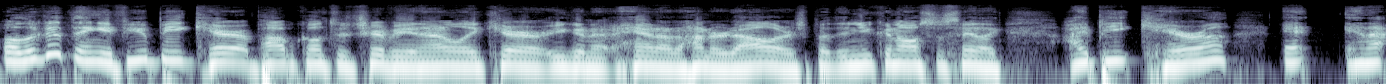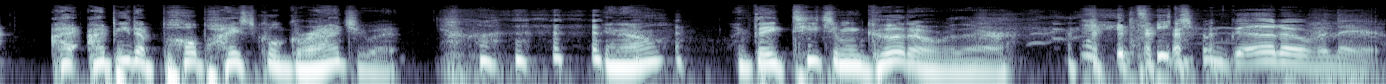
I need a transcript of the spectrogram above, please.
Well, the good thing, if you beat Kara at pop culture trivia, not only Kara, you're going to hand out hundred dollars, but then you can also say like, I beat Kara, and, and I, I, I beat a Pope High School graduate. you know, like they teach them good over there. They teach them good over there.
